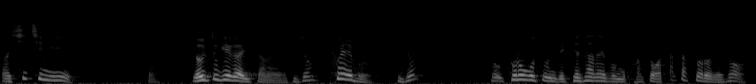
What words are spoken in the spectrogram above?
아, 시침이 12개가 있잖아요. 그죠? 12. 그죠? 그- 그런 것도 이제 계산해 보면 각도가 딱딱 떨어져서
